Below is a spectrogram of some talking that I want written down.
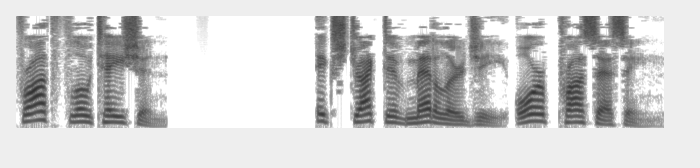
Froth flotation. Extractive metallurgy or processing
